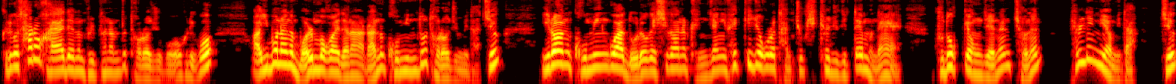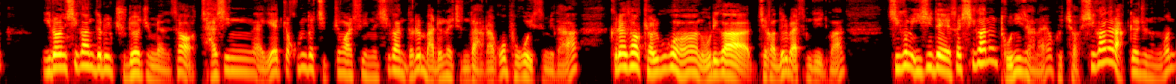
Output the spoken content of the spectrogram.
그리고 사러 가야 되는 불편함도 덜어주고 그리고 아, 이번에는 뭘 먹어야 되나라는 고민도 덜어줍니다. 즉 이런 고민과 노력의 시간을 굉장히 획기적으로 단축시켜주기 때문에 구독 경제는 저는 편리미엄이다. 즉 이런 시간들을 줄여주면서 자신에게 조금 더 집중할 수 있는 시간들을 마련해 준다라고 보고 있습니다. 그래서 결국은 우리가 제가 늘 말씀드리지만 지금 이 시대에서 시간은 돈이잖아요. 그렇죠? 시간을 아껴주는 건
